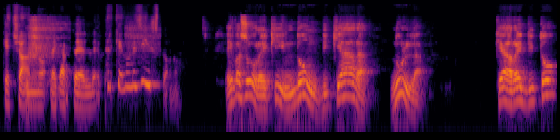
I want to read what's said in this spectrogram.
che hanno le cartelle, perché non esistono. Evasore è chi non dichiara nulla, che ha reddito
